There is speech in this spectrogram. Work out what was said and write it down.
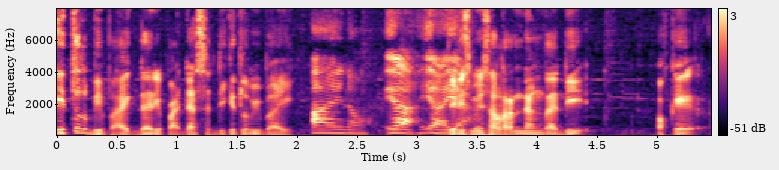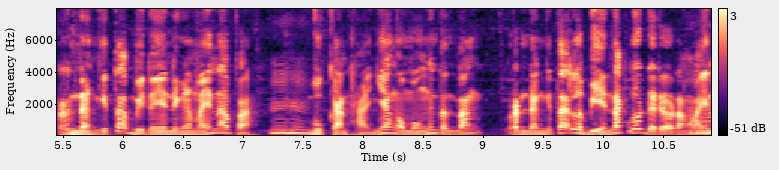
itu lebih baik daripada sedikit lebih baik. I know. Ya, ya, Jadi ya. misal rendang tadi, Oke, rendang kita bedanya dengan lain apa? Mhm. Bukan hanya ngomongin tentang rendang kita lebih enak loh dari orang lain,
